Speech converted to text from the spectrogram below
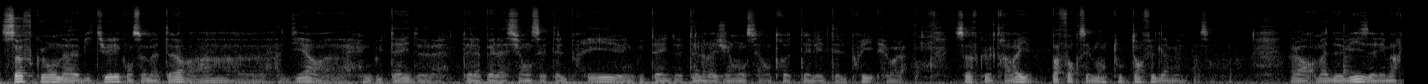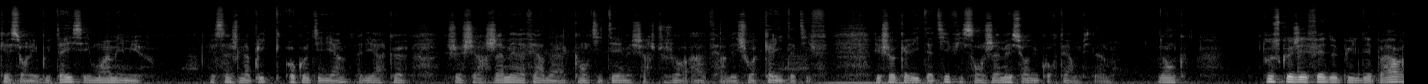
sauf qu'on a habitué les consommateurs euh, à dire euh, une bouteille de telle appellation c'est tel prix, une bouteille de telle région c'est entre tel et tel prix, et voilà. Sauf que le travail n'est pas forcément tout le temps fait de la même façon. Alors ma devise, elle est marquée sur les bouteilles, c'est moins mais mieux. Et ça, je l'applique au quotidien, c'est-à-dire que je cherche jamais à faire de la quantité, mais je cherche toujours à faire des choix qualitatifs. Les choix qualitatifs, ils sont jamais sur du court terme finalement. Donc, tout ce que j'ai fait depuis le départ,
